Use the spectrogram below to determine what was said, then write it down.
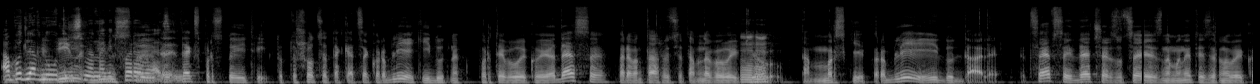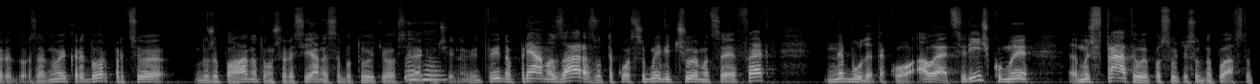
Або для внутрішнього навіть стоїть- перевезення. Експорт стоїть рік. Тобто, що це таке? Це кораблі, які йдуть на порти Великої Одеси, перевантажуються там на великі там, морські кораблі і йдуть далі. Це все йде через оцей знаменитий зерновий коридор. Зерновий коридор працює. Дуже погано, тому що росіяни саботують його всіляким чином. Відповідно, прямо зараз, от такого, що ми відчуємо цей ефект, не буде такого. Але цю річку ми, ми ж втратили по суті судноплавство.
